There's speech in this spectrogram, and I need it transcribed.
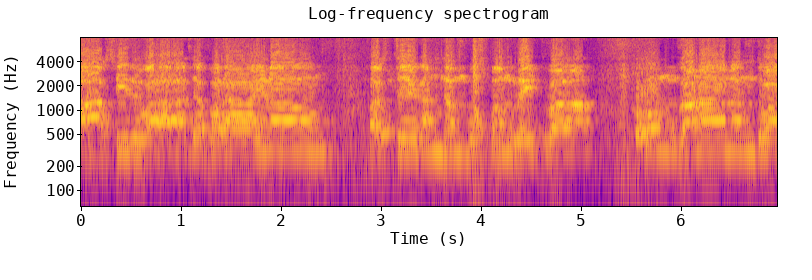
आशीर्वादपरायणा हस्ते गन्धं पुष्पं गृहीत्वा ॐ गणानन्त्वा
